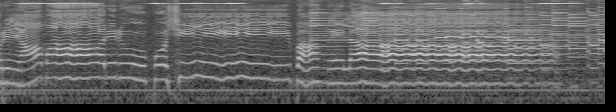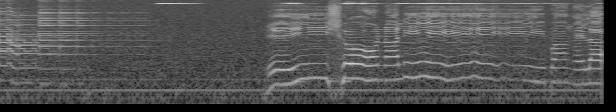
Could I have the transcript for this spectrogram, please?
ওরে আমার রূপসী বাংলা। এই সোনালি বাংলা।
